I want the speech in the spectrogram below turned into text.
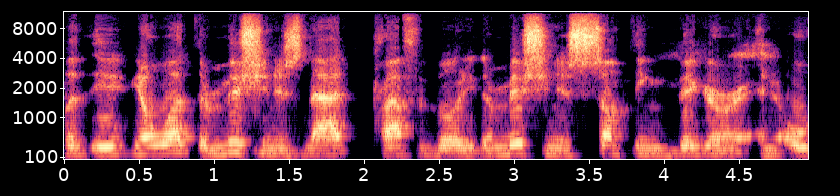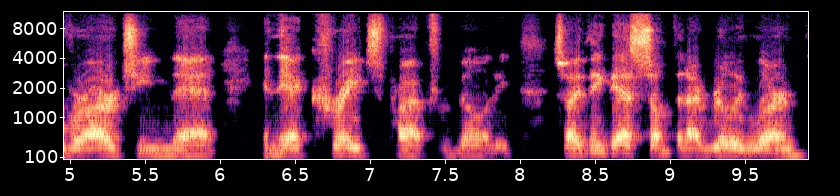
but you know what? Their mission is not profitability. Their mission is something bigger and overarching that, and that creates profitability. So I think that's something I really learned.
